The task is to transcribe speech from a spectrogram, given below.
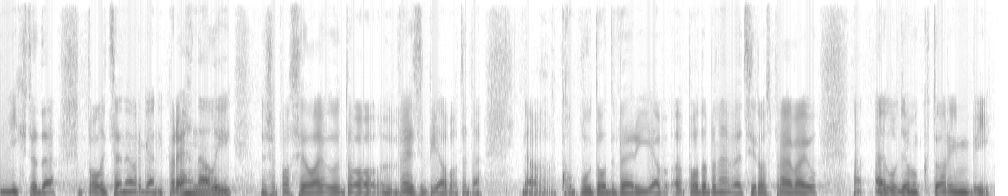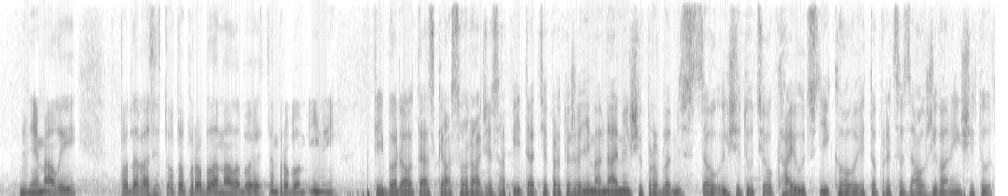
nich teda policajné orgány prehnali, že posielajú do väzby alebo teda kopu do dverí a podobné veci rozprávajú. Aj ľuďom, ktorým by nemali podľa vás je toto problém, alebo je ten problém iný? Výborná otázka, som rád, že sa pýtate, pretože nemám najmenší problém s tou inštitúciou kajúcníkov. Je to predsa zaužívaný inštitút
